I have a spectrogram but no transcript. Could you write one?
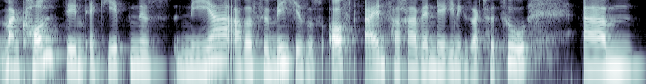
man kommt dem Ergebnis näher, aber für mich ist es oft einfacher, wenn derjenige sagt, hör zu, ähm,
